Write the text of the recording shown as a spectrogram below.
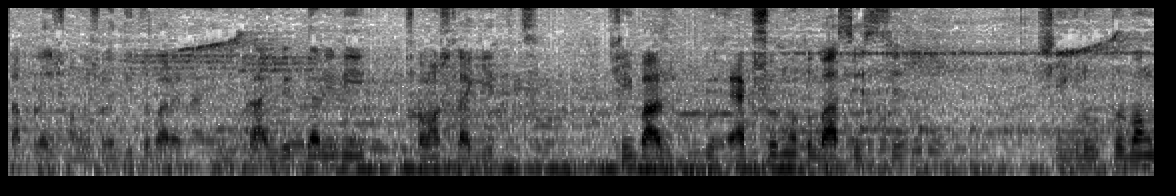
সাপ্লাই সঙ্গে সঙ্গে দিতে পারে না। এমনি প্রাইভেট গাড়িরই ছ মাস লাগিয়ে দিচ্ছে। সেই বাস, একশোর মতো বাস এসছে। সেইগুলো উত্তরবঙ্গ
